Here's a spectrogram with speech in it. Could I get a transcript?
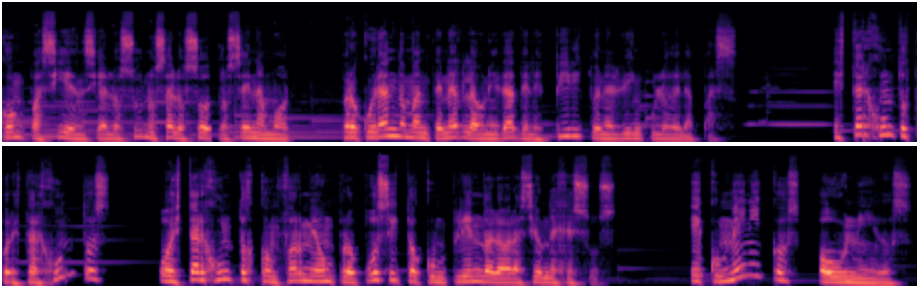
con paciencia los unos a los otros en amor procurando mantener la unidad del espíritu en el vínculo de la paz. ¿Estar juntos por estar juntos o estar juntos conforme a un propósito cumpliendo la oración de Jesús? ¿Ecuménicos o unidos?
